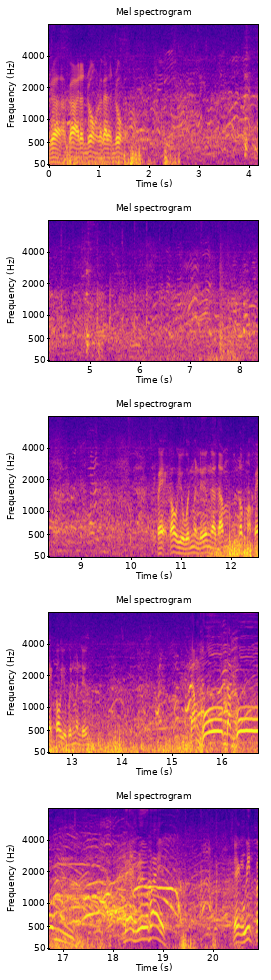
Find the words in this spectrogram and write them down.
ราคาดันโรงราคาดันโรงแปะ เก้าอยู่บนเหมือนเดิมกับดำลบมาแปะเก้าอยู่บนเหมือนเดิมดำโคมดำโคมแดงเรือไปแดงวิทย์ไป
